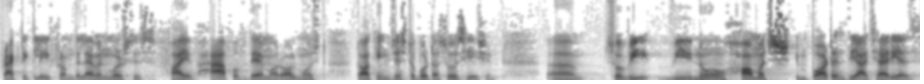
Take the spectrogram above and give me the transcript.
Practically from the 11 verses 5, half of them are almost talking just about association. Um, so we, we know how much importance the acharyas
